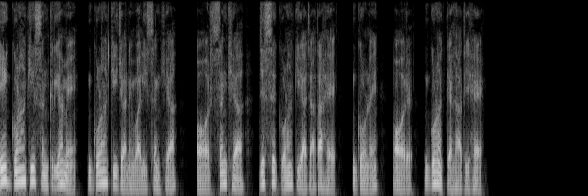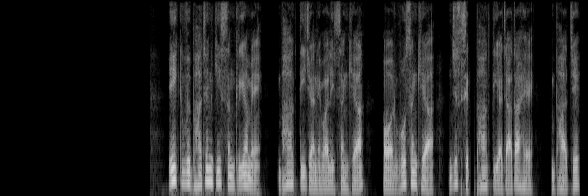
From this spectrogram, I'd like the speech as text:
एक गुणा की संक्रिया में गुणा की जाने वाली संख्या और संख्या जिससे गुणा किया जाता है, गुणे और गुणक कहलाती है। एक विभाजन की संक्रिया में भाग दी जाने वाली संख्या और वो संख्या जिससे भाग दिया जाता है, भाज्य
